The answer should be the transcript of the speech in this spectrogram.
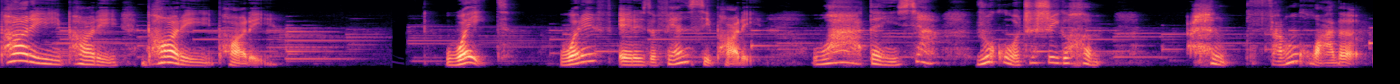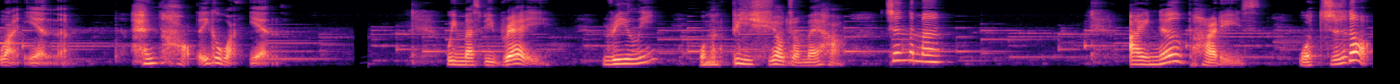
Party, party, party, party. Wait, what if it is a fancy party? 哇，等一下，如果这是一个很很繁华的晚宴呢？很好的一个晚宴。We must be ready. Really? 我们必须要准备好。 真的吗？I know parties，我知道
